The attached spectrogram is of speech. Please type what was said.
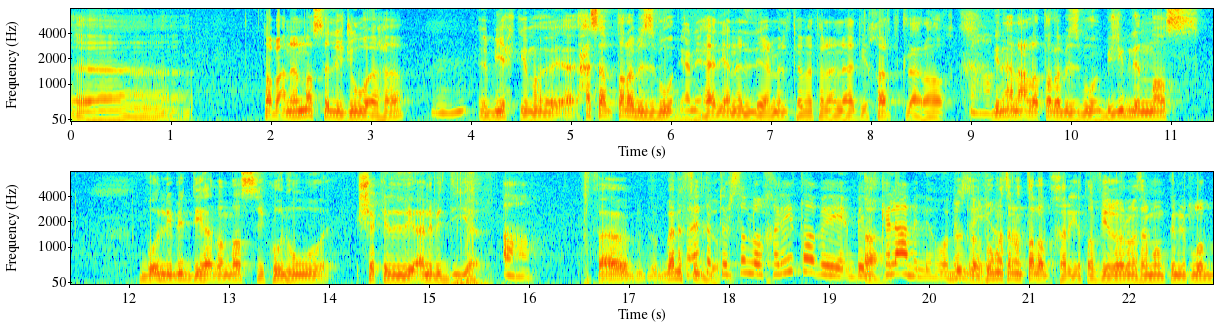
آه، طبعا النص اللي جواها. بيحكي حسب طلب الزبون يعني هذه أنا اللي عملتها مثلا هذه خارطة العراق أها. بناء على طلب الزبون بيجيب لي النص بقول لي بدي هذا النص يكون هو شكل اللي أنا بدي إياه أها فبنفذ فأنت له. بترسم له الخريطة ب... بالكلام اللي هو بده بالضبط. هو. مثلا طلب خريطة في غيره مثلا ممكن يطلب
